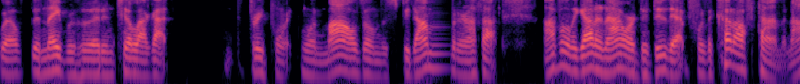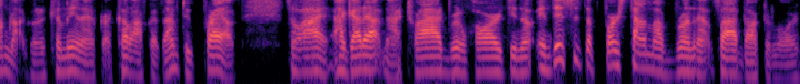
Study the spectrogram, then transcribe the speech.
well, the neighborhood until I got 3.1 miles on the speedometer. And I thought, I've only got an hour to do that for the cutoff time, and I'm not going to come in after I cut off because I'm too proud. So I, I got out and I tried real hard, you know. And this is the first time I've run outside, Dr. Lloyd.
